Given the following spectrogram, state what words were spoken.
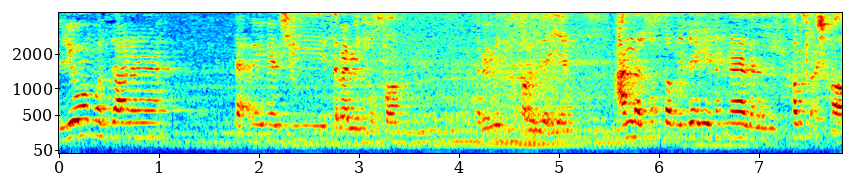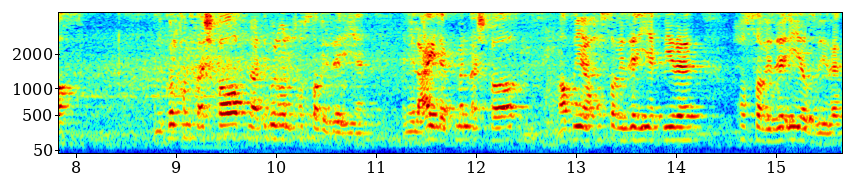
اليوم وزعنا تقريبا شيء 700 حصة. 700 حصة غذائية. عندنا الحصة الغذائية نحن للخمس أشخاص. يعني كل خمس أشخاص نعتبرهم حصة غذائية. يعني العائلة ثمان أشخاص نعطيها حصة غذائية كبيرة حصة غذائية صغيرة.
